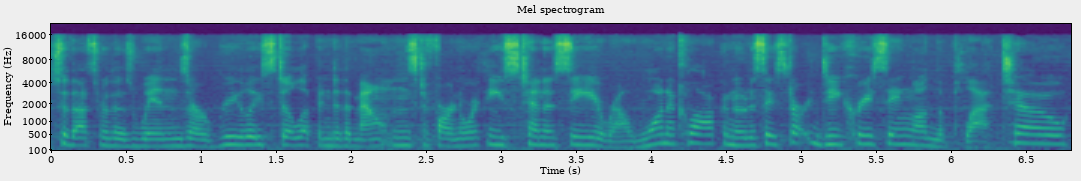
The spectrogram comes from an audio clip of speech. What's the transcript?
So that's where those winds are really still up into the mountains to far northeast Tennessee around 1 o'clock. Notice they start decreasing on the plateau.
